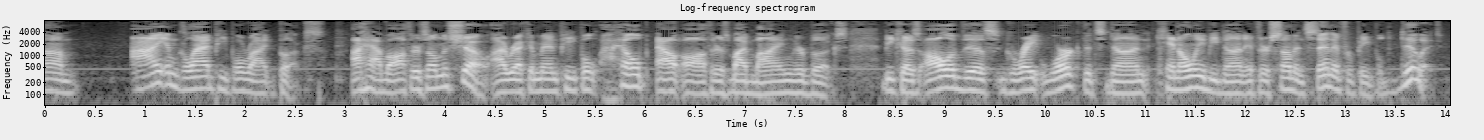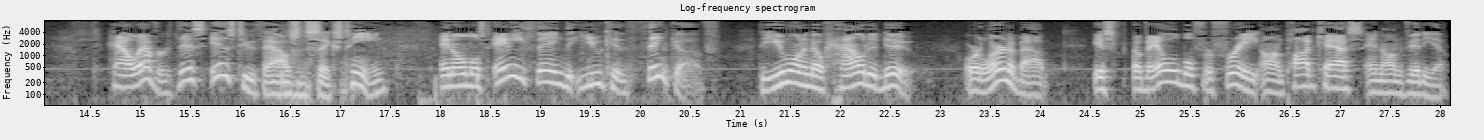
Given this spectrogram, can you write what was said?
Um, I am glad people write books. I have authors on the show. I recommend people help out authors by buying their books because all of this great work that's done can only be done if there's some incentive for people to do it. However, this is 2016 and almost anything that you can think of that you want to know how to do or learn about is available for free on podcasts and on video.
